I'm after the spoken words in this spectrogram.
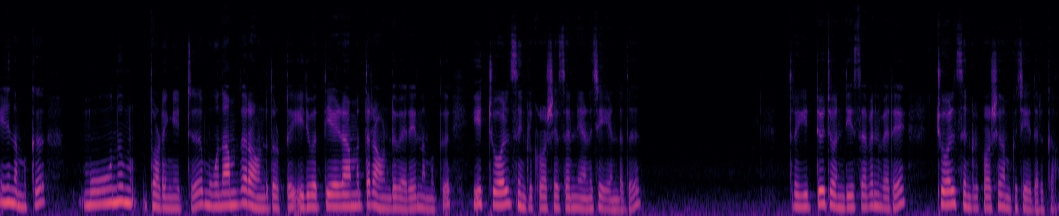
ഇനി നമുക്ക് മൂന്ന് തുടങ്ങിയിട്ട് മൂന്നാമത്തെ റൗണ്ട് തൊട്ട് ഇരുപത്തിയേഴാമത്തെ റൗണ്ട് വരെ നമുക്ക് ഈ ട്വൽവ് സിംഗിൾ ക്രോഷേസ് തന്നെയാണ് ചെയ്യേണ്ടത്. ത്രീ ടു ട്വന്റി സെവൻ വരെ ട്വൽവ് സിംഗിൾ ക്രോഷേ നമുക്ക് ചെയ്തെടുക്കാം.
